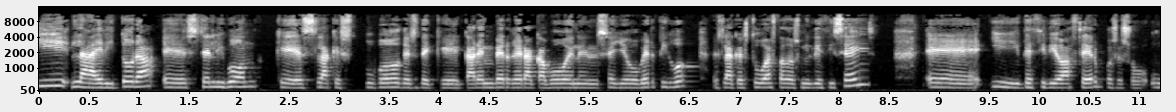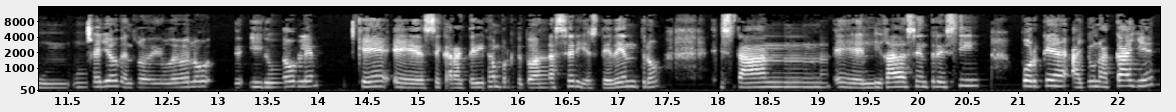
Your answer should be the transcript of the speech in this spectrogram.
y la editora es Sally Bond, que es la que estuvo desde que Karen Berger acabó en el sello Vértigo, es la que estuvo hasta 2016 eh, y decidió hacer, pues eso, un, un sello dentro de IW que eh, se caracterizan porque todas las series de dentro están eh, ligadas entre sí porque hay una calle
